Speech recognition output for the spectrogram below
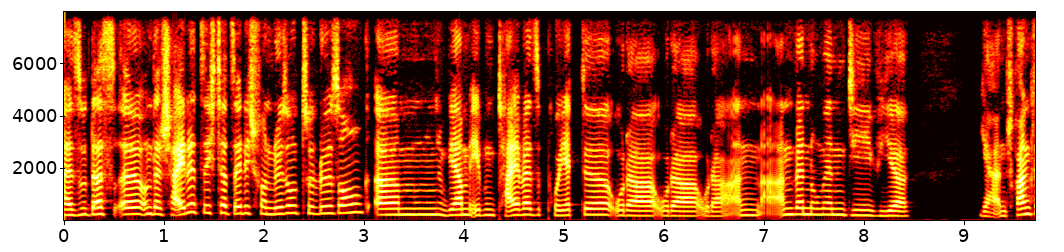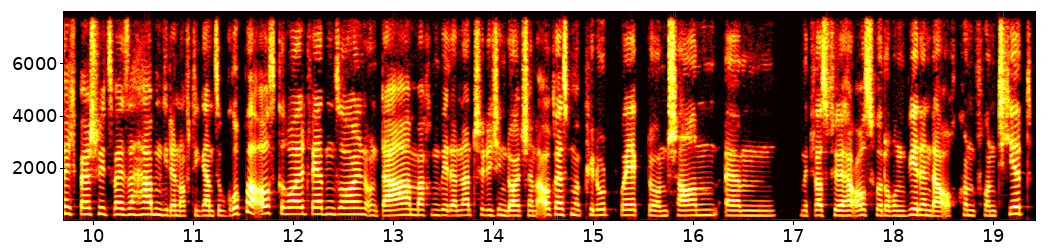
Also das äh, unterscheidet sich tatsächlich von Lösung zu Lösung. Ähm, wir haben eben teilweise Projekte oder, oder, oder An Anwendungen, die wir ja, in Frankreich beispielsweise haben, die dann auf die ganze Gruppe ausgerollt werden sollen. Und da machen wir dann natürlich in Deutschland auch erstmal Pilotprojekte und schauen, ähm, mit was für Herausforderungen wir denn da auch konfrontiert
